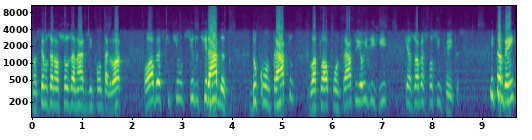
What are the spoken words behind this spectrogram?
nós temos a nossa Souza Naves em Ponta Grossa, obras que tinham sido tiradas do contrato, do atual contrato, e eu exigi que as obras fossem feitas. E também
